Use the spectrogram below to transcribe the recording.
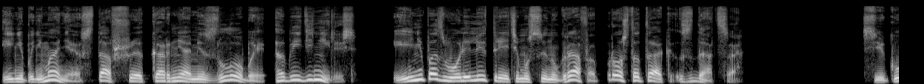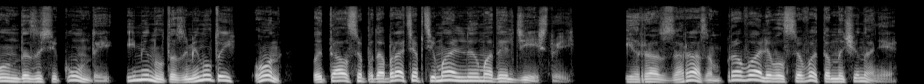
и непонимание, ставшее корнями злобы, объединились и не позволили третьему сыну графа просто так сдаться. Секунда за секундой и минута за минутой он пытался подобрать оптимальную модель действий и раз за разом проваливался в этом начинании.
